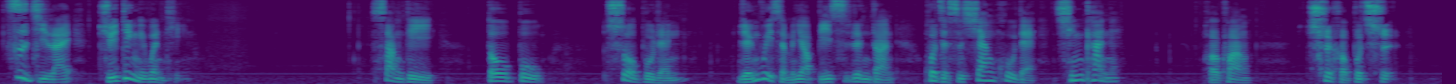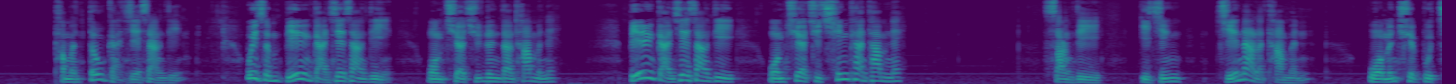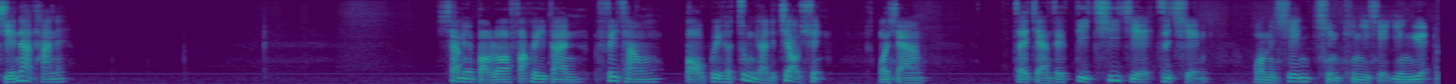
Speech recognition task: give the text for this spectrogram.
自己来决定的问题。上帝都不说不仁，人为什么要彼此论断，或者是相互的轻看呢？何况吃和不吃，他们都感谢上帝。为什么别人感谢上帝，我们却要去论断他们呢？别人感谢上帝。我们却要去轻看他们呢？上帝已经接纳了他们，我们却不接纳他呢？下面保罗发挥一段非常宝贵和重要的教训。我想在讲这第七节之前，我们先请听一些音乐。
